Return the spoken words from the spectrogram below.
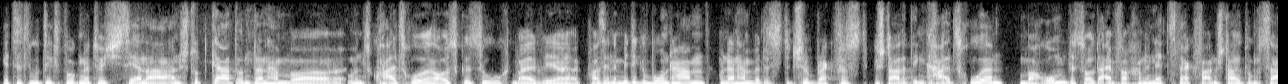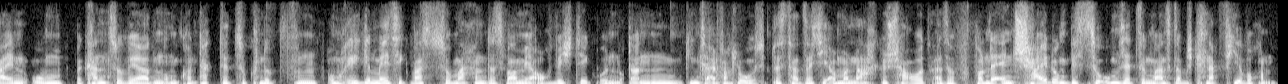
Jetzt ist Ludwigsburg natürlich sehr nah an Stuttgart und dann haben wir uns Karlsruhe rausgesucht, weil wir quasi in der Mitte gewohnt haben. Und dann haben wir das Digital Breakfast gestartet in Karlsruhe. Warum? Das sollte einfach eine Netzwerkveranstaltung sein, um bekannt zu werden, um Kontakte zu knüpfen, um regelmäßig was zu machen. Das war mir auch wichtig. Und dann ging es einfach los. Ich habe das tatsächlich auch mal nachgeschaut. Also von der Entscheidung bis zur Umsetzung waren es, glaube ich, knapp vier Wochen.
